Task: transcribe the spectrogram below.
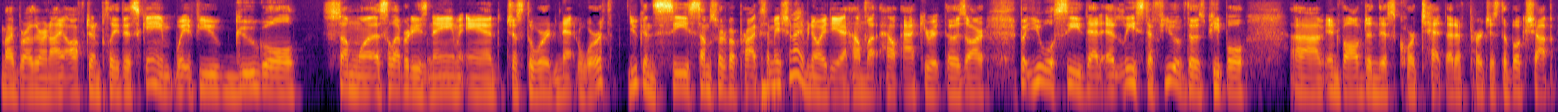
my brother and I often play this game, if you Google someone a celebrity's name and just the word net worth you can see some sort of approximation. I have no idea how much how accurate those are but you will see that at least a few of those people uh, involved in this quartet that have purchased the bookshop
